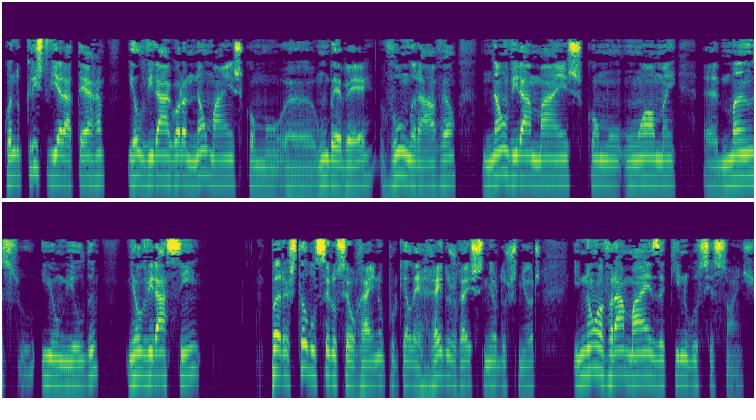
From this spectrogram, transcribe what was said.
Quando Cristo vier à Terra, Ele virá agora não mais como uh, um bebê vulnerável, não virá mais como um homem uh, manso e humilde, Ele virá sim para estabelecer o seu reino, porque ele é Rei dos Reis, Senhor dos Senhores, e não haverá mais aqui negociações.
